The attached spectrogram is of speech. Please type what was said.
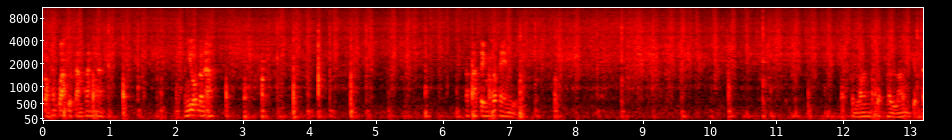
สองพันกว่าเกือบสามพันค่ะ อันนี้ลดแล้วนะ ราคาเต็มก็แพงอยู่พลันกับพลันกับพ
